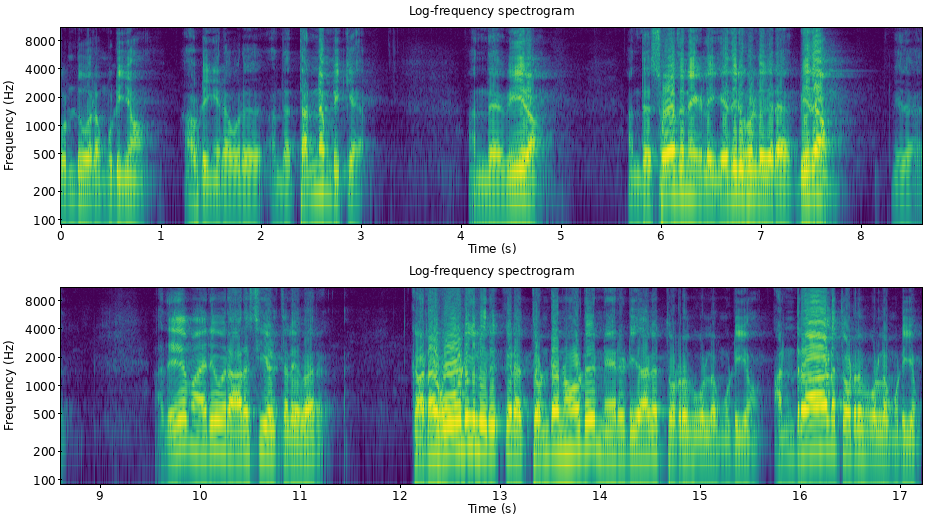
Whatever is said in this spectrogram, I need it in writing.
கொண்டு வர முடியும் அப்படிங்கிற ஒரு அந்த தன்னம்பிக்கை அந்த வீரம் அந்த சோதனைகளை எதிர்கொள்ளுகிற விதம் இதை. அதே மாதிரி ஒரு அரசியல் தலைவர் கடகோடியில் இருக்கிற தொண்டனோடு நேரடியாக தொடர்பு கொள்ள முடியும் அன்றாட தொடர்பு கொள்ள முடியும்.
